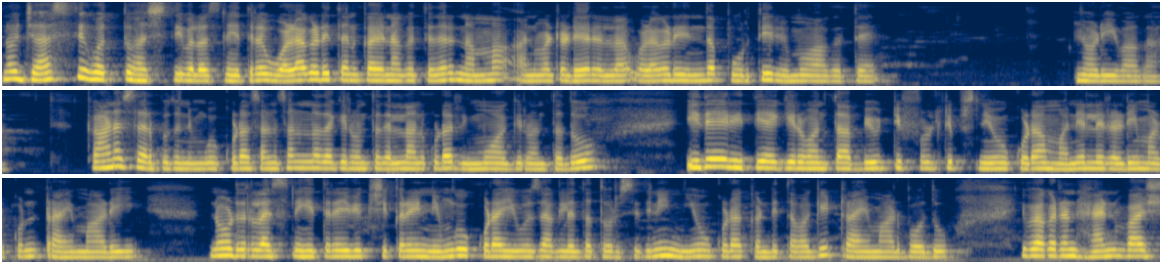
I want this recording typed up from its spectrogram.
ನಾವು ಜಾಸ್ತಿ ಹೊತ್ತು ಹಚ್ತೀವಲ್ಲ ಸ್ನೇಹಿತರೆ? ಒಳಗಡೆ ತನಕ ಏನಾಗುತ್ತೆ ಅಂದರೆ ನಮ್ಮ ಅನ್ವಾಂಟೆಡ್ ಏರ್ ಎಲ್ಲ ಒಳಗಡೆಯಿಂದ ಪೂರ್ತಿ ರಿಮೂವ್ ಆಗುತ್ತೆ. ನೋಡಿ ಇವಾಗ. ಕಾಣಿಸ್ತಾ ಇರ್ಬೋದು ನಿಮಗೂ ಕೂಡ. ಸಣ್ಣ ಸಣ್ಣದಾಗಿರುವಂಥದ್ದೆಲ್ಲನೂ ಕೂಡ ರಿಮೂವ್ ಆಗಿರುವಂಥದ್ದು. ಇದೇ ರೀತಿಯಾಗಿರುವಂಥ ಬ್ಯೂಟಿಫುಲ್ ಟಿಪ್ಸ್ ನೀವು ಕೂಡ ಮನೆಯಲ್ಲೇ ರೆಡಿ ಮಾಡ್ಕೊಂಡು ಟ್ರೈ ಮಾಡಿ. ನೋಡಿದ್ರಲ್ಲ ಸ್ನೇಹಿತರೆ, ವೀಕ್ಷಕರೇ, ನಿಮಗೂ ಕೂಡ ಯೂಸ್ ಆಗಲಿ ಅಂತ ತೋರಿಸಿದ್ದೀನಿ ನೀವು ಕೂಡ ಖಂಡಿತವಾಗಿ ಟ್ರೈ ಮಾಡ್ಬೋದು. ಇವಾಗ ನಾನು ಹ್ಯಾಂಡ್ ವಾಶ್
